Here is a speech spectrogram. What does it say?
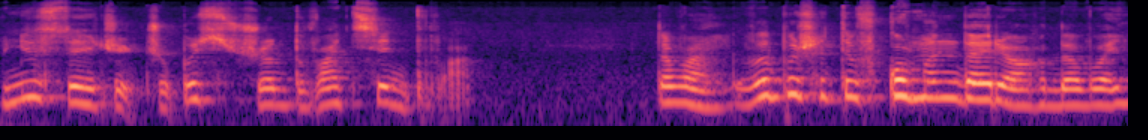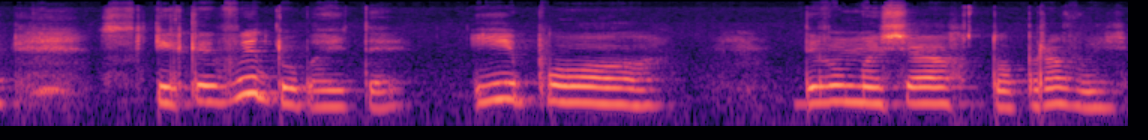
Мені здається, чомусь що 22. Давай, випишите в коментарях, давай, скільки ви думаєте, і подивимося, хто правий.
